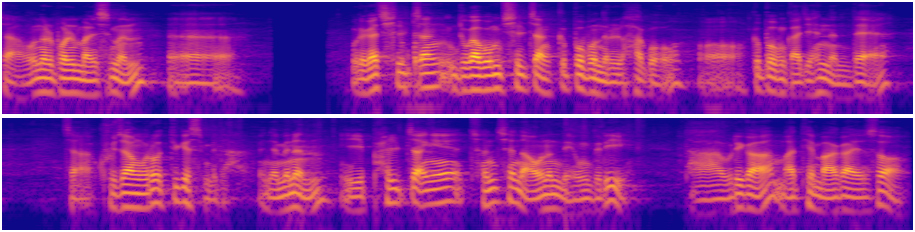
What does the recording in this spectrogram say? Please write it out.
자, 오늘 볼 말씀은 어, 우리가 7장 누가 보면 7장 끝부분을 하고 어, 끝부분까지 했는데 자, 9장으로 뛰겠습니다. 왜냐면은 이 8장에 전체 나오는 내용들이 다 우리가 마태 마가에서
